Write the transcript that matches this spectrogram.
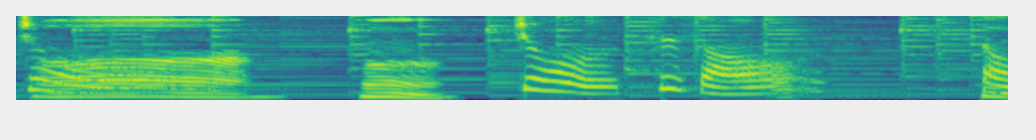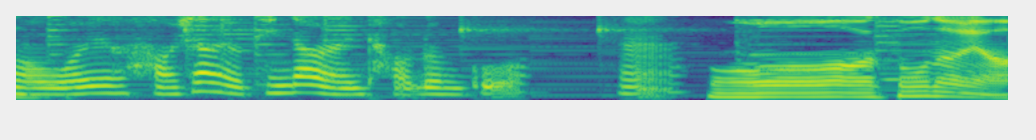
就あーうん。就至少至少嗯我有好像有听到有人讨论过，嗯，ああ、そうなんや。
